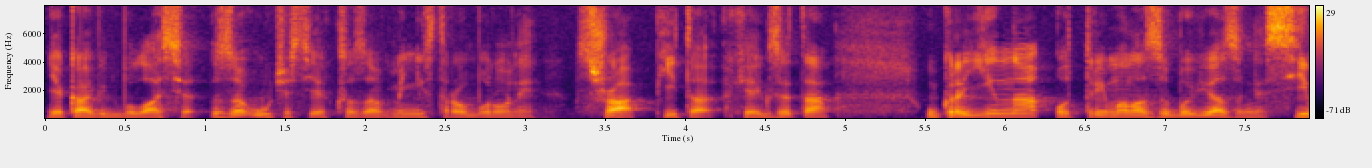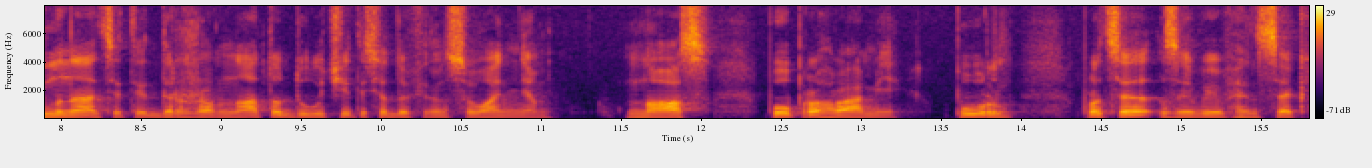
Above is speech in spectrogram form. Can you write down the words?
яка відбулася за участі, як сказав міністра оборони США Піта Хекзета, Україна отримала зобов'язання 17 держав НАТО долучитися до фінансування нас по програмі ПУРЛ. Про це заявив генсек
